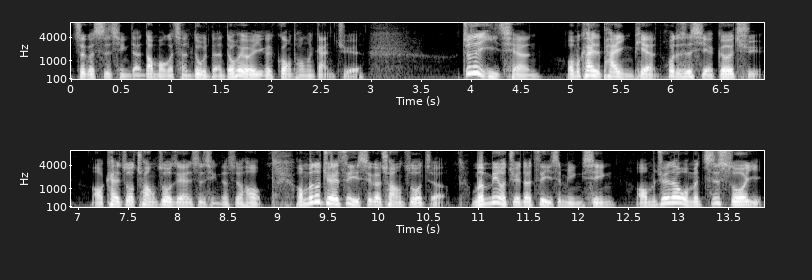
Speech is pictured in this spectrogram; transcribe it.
这个事情的人，到某个程度的人都会有一个共同的感觉，就是以前我们开始拍影片或者是写歌曲哦，开始做创作这件事情的时候，我们都觉得自己是个创作者，我们没有觉得自己是明星哦。我们觉得我们之所以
